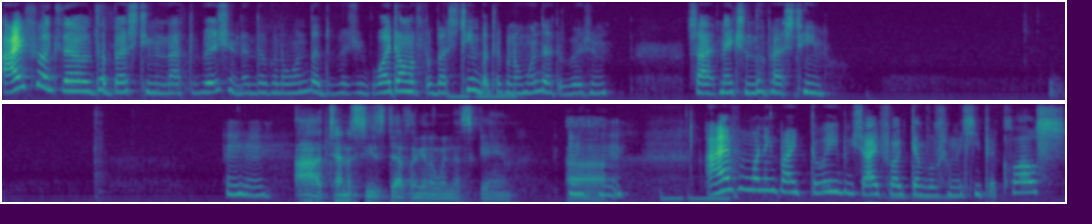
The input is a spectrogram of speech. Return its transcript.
I feel like they're the best team in that division and they're going to win the division. Well, I don't know if the best team, but they're going to win the division. So that makes them the best team. Mm-hmm. Ah, Tennessee's definitely gonna win this game. Uh, I have them winning by three. Besides, I feel like Denver's to keep it close.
